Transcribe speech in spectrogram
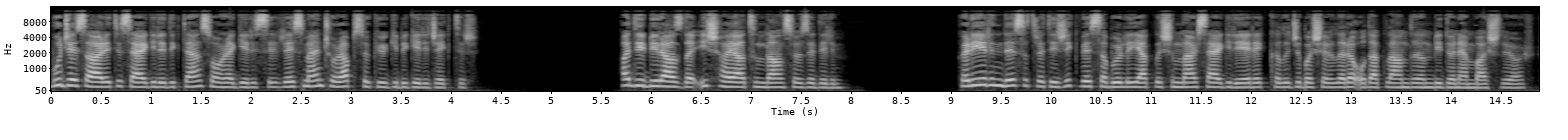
Bu cesareti sergiledikten sonra gerisi resmen çorap söküğü gibi gelecektir. Hadi biraz da iş hayatından söz edelim. Kariyerinde stratejik ve sabırlı yaklaşımlar sergileyerek kalıcı başarılara odaklandığın bir dönem başlıyor.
